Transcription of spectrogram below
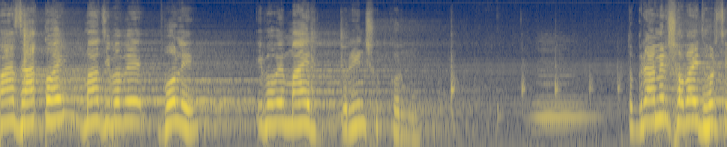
মা যা কয়, মা যেভাবে বলে, এভাবে মায়ের ঋণ শোধ করব তো গ্রামের সবাই ধরছে,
